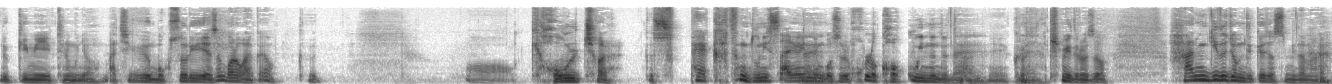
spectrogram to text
느낌이 드는군요. 마치 그 목소리에서 뭐라고 할까요? 그, 어, 겨울철, 그 숲에 가득 눈이 쌓여 있는 네. 곳을 홀로 걷고 있는 듯한 네. 네, 그런 네. 느낌이 들어서 한기도 좀 느껴졌습니다만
